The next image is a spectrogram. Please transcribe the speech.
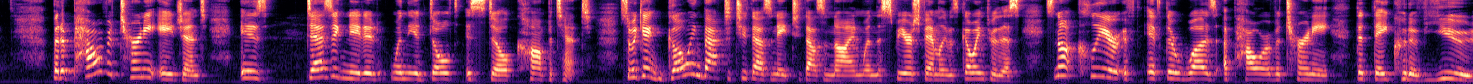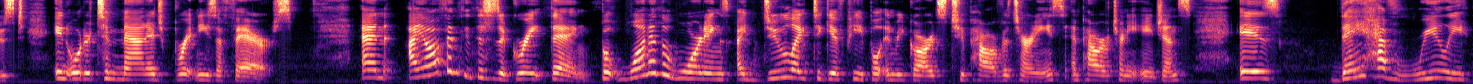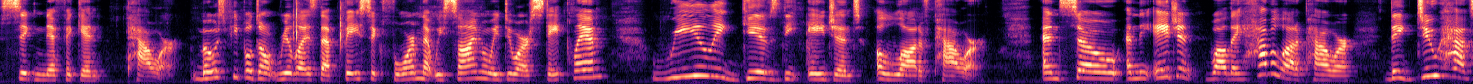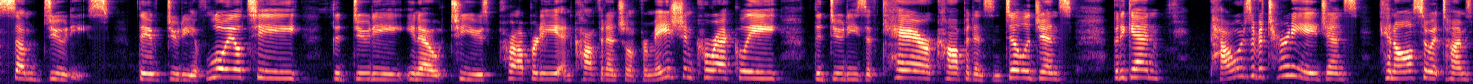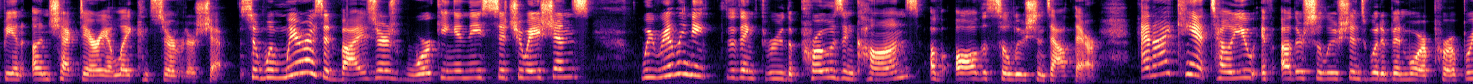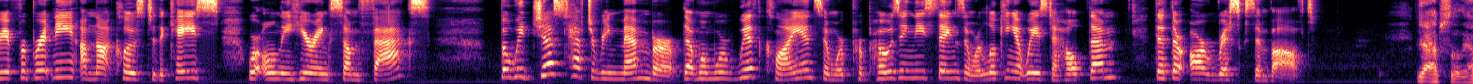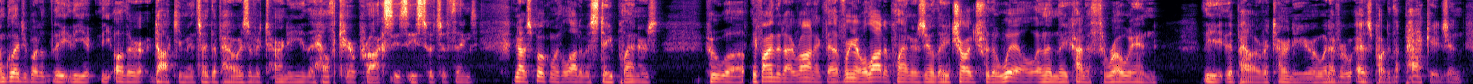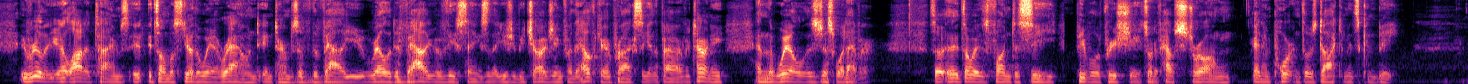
But a power of attorney agent is designated when the adult is still competent. So again, going back to 2008, 2009, when the Spears family was going through this, it's not clear if, if there was a power of attorney that they could have used in order to manage Britney's affairs. And I often think this is a great thing, but one of the warnings I do like to give people in regards to power of attorneys and power of attorney agents is they have really significant power. Most people don't realize that basic form that we sign when we do our estate plan really gives the agent a lot of power. And so, and the agent, while they have a lot of power, they do have some duties. They have duty of loyalty, the duty, you know, to use property and confidential information correctly, the duties of care, competence, and diligence. But again, powers of attorney agents can also at times be an unchecked area like conservatorship. So when we're as advisors working in these situations, we really need to think through the pros and cons of all the solutions out there. And I can't tell you if other solutions would have been more appropriate for Britney. I'm not close to the case. We're only hearing some facts. But we just have to remember that when we're with clients and we're proposing these things and we're looking at ways to help them, that there are risks involved. Yeah, absolutely. I'm glad you brought up the, the, the other documents, right? The powers of attorney, the healthcare proxies, these sorts of things. You know, I've spoken with a lot of estate planners who uh, they find it ironic that you know a lot of planners, you know, they charge for the will and then they kind of throw in the, the power of attorney or whatever as part of the package. And it really, a lot of times, it, it's almost the other way around in terms of the value, relative value of these things that you should be charging for the healthcare proxy and the power of attorney, and the will is just whatever. So it's always fun to see people appreciate sort of how strong and important those documents can be.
